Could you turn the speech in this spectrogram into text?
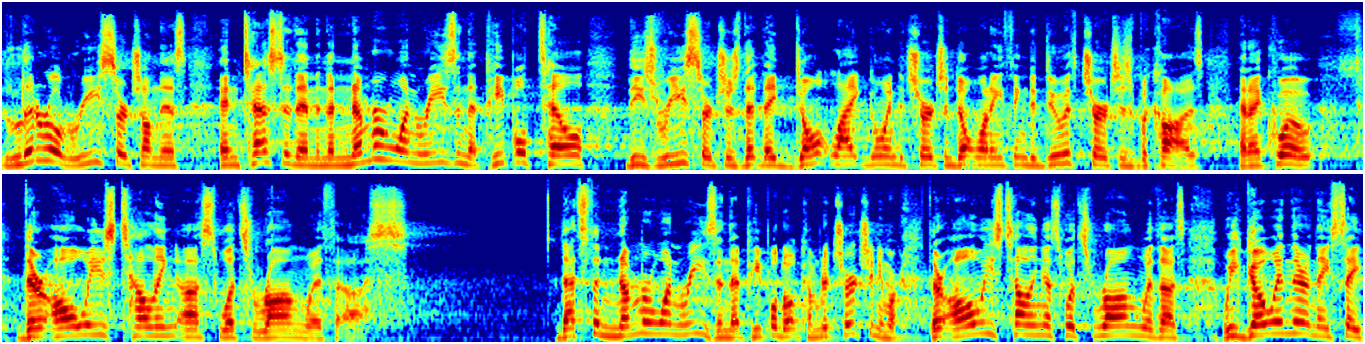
literal research on this and tested them. And the number one reason that people tell these researchers that they don't like going to church and don't want anything to do with church is because, and I quote, they're always telling us what's wrong with us. That's the number one reason that people don't come to church anymore. They're always telling us what's wrong with us. We go in there and they say,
